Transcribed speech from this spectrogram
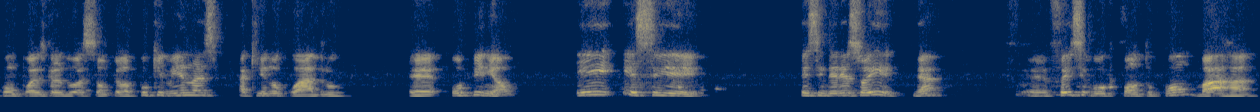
com pós-graduação pela PUC Minas, aqui no quadro é, Opinião. E esse, esse endereço aí, né, é facebook.com barra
